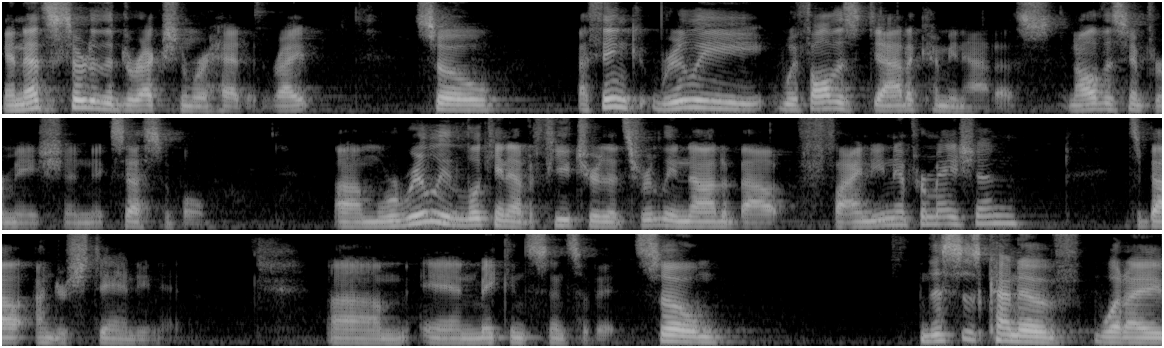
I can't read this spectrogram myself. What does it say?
And that's sort of the direction we're headed, right? So I think really with all this data coming at us and all this information accessible, um, we're really looking at a future that's really not about finding information, it's about understanding it um, and making sense of it. So this is kind of what I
